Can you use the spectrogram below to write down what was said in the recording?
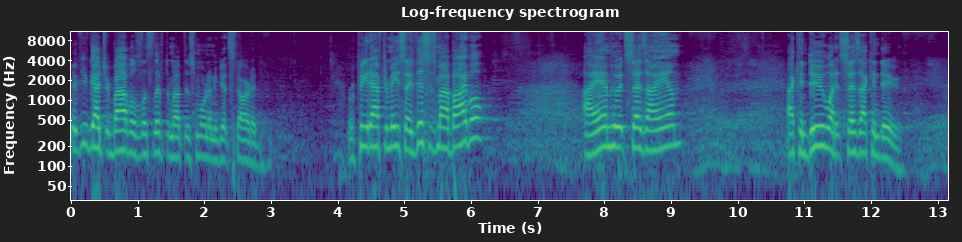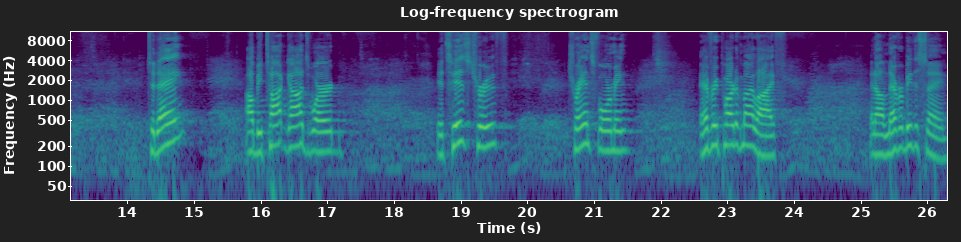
if you've got your Bibles, let's lift them up this morning and get started. Repeat after me. Say, This is my Bible. I am who it says I am. I can do what it says I can do. Today, I'll be taught God's Word. It's His truth, transforming every part of my life, and I'll never be the same.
